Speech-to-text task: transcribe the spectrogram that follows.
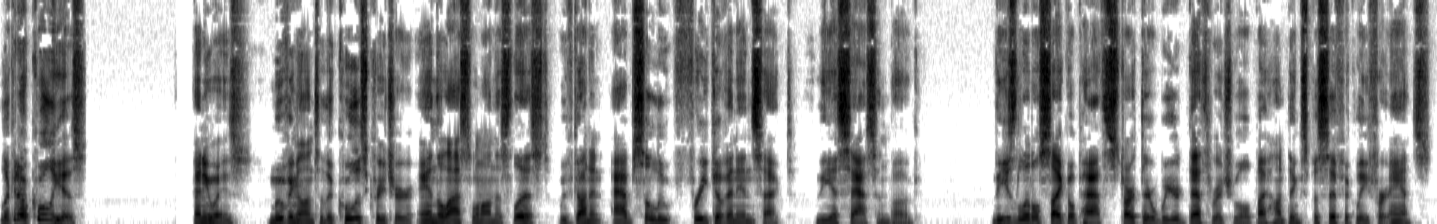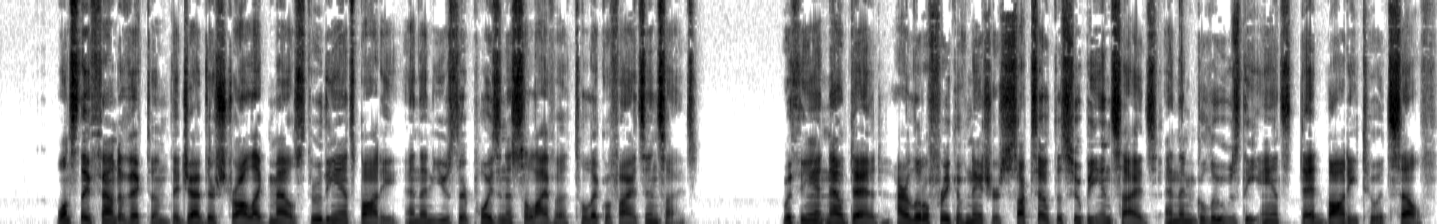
Look at how cool he is. Anyways, moving on to the coolest creature and the last one on this list, we've got an absolute freak of an insect, the assassin bug. These little psychopaths start their weird death ritual by hunting specifically for ants. Once they've found a victim, they jab their straw like mouths through the ant's body and then use their poisonous saliva to liquefy its insides. With the ant now dead, our little freak of nature sucks out the soupy insides and then glues the ant's dead body to itself.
